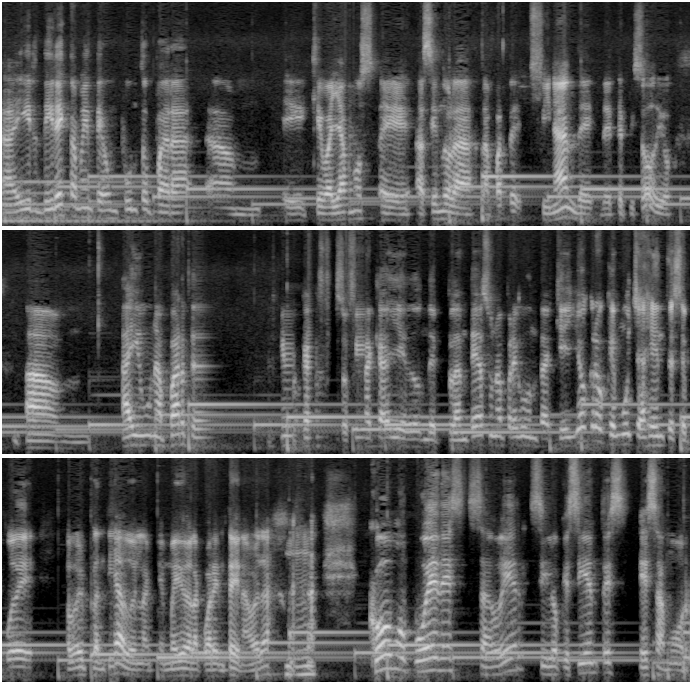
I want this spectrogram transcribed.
a ir directamente a un punto para eh, que vayamos eh, haciendo la, la, parte final de, de este episodio. hay una parte Sofía Calle, donde planteas una pregunta que yo creo que mucha gente se puede haber planteado en, la, en medio de la cuarentena, ¿verdad? ¿Cómo puedes saber si lo que sientes es amor?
